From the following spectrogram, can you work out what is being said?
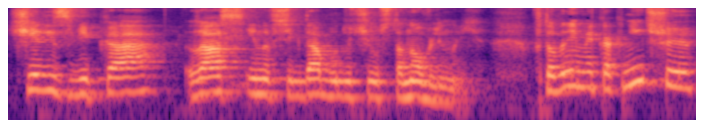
через века, раз и навсегда будучи установленной. В то время как Ницше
